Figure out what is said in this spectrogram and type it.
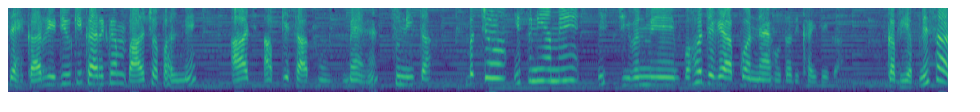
सहकार रेडियो के कार्यक्रम बाल चौपाल में आज आपके साथ हूँ मैं सुनीता। बच्चों, इस दुनिया में, इस जीवन में बहुत जगह आपको अन्याय होता दिखाई देगा। कभी अपने साथ,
